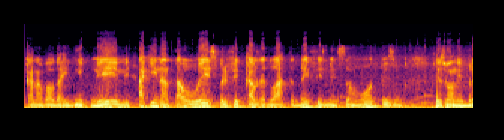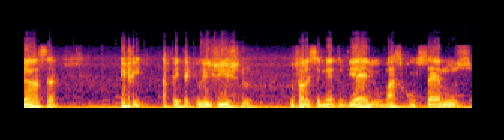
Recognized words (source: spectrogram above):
Carnaval da Ridinha com ele. Aqui em Natal, o ex-prefeito Carlos Eduardo também fez menção ontem, fez, um, fez uma lembrança. Enfim, está feito aqui o registro do falecimento de Hélio Vasconcelos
